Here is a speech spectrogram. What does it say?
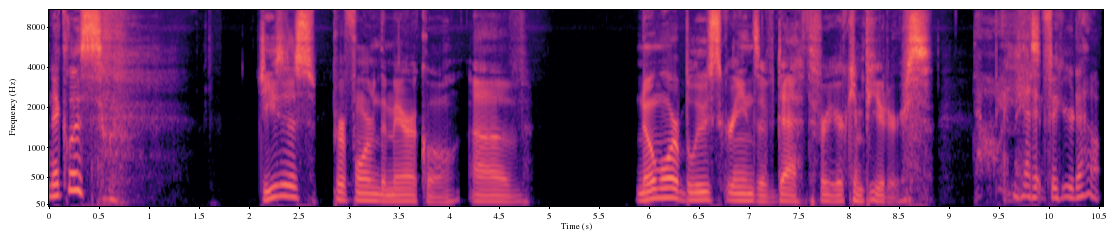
Nicholas. Jesus performed the miracle of no more blue screens of death for your computers, Oh, he had it figured out,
